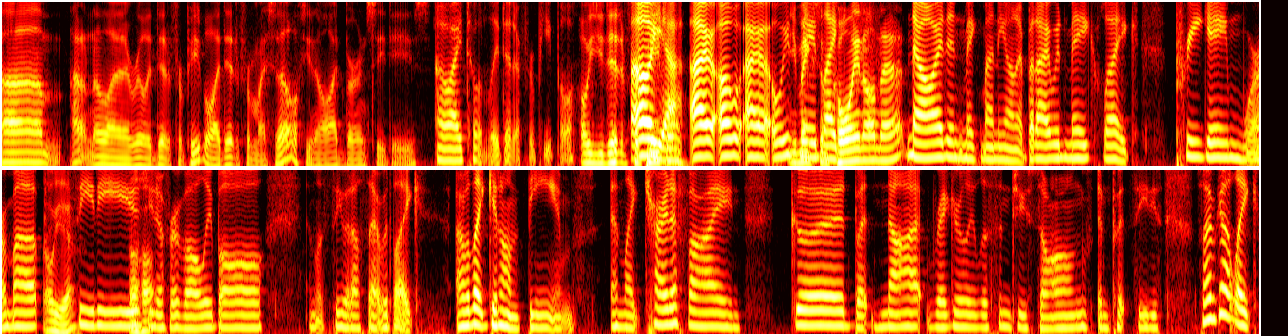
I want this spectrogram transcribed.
um, I don't know that I really did it for people. I did it for myself. You know, I'd burn CDs. Oh, I totally did it for people. Oh, you did it for people? Oh people? yeah, I oh, I always You made make some like coin on that? No, I didn't make money on it, but I would make like pre-game warm-up Oh, yeah? CDs, Uh-huh. you know, for volleyball. And let's see what else I would like. I would like get on themes and like try to find good but not regularly listened to songs and put CDs. So I've got like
